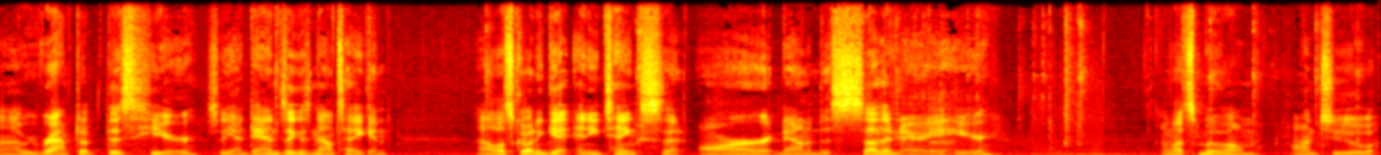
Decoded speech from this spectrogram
Uh, we wrapped up this here, so yeah, Danzig is now taken. Uh, let's go ahead and get any tanks that are down in the southern area here. And let's move them onto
